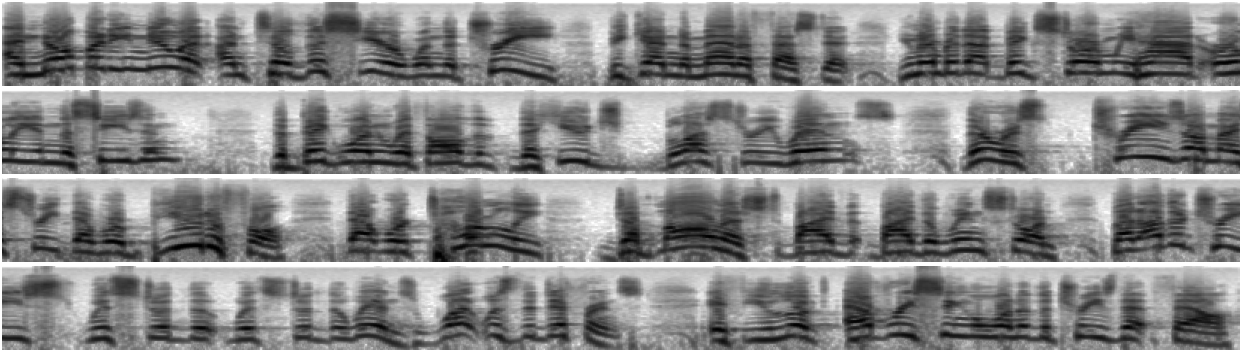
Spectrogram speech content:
And nobody knew it until this year when the tree began to manifest it. You remember that big storm we had early in the season? The big one with all the, the huge blustery winds? There was trees on my street that were beautiful, that were totally demolished by the, by the windstorm, but other trees withstood the, withstood the winds. What was the difference? If you looked, every single one of the trees that fell,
